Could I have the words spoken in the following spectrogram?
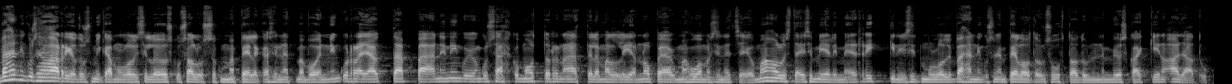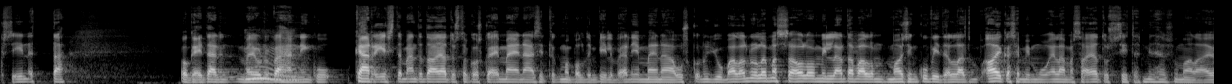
Vähän niin kuin se harjoitus, mikä mulla oli silloin joskus alussa, kun mä pelkäsin, että mä voin niin kuin räjäyttää pääni niin kuin jonkun sähkömoottorin ajattelemalla liian nopeaa, kun mä huomasin, että se ei ole mahdollista, ei se mieli mene rikki, niin sitten mulla oli vähän niin kuin sellainen peloton suhtautuminen myös kaikkiin ajatuksiin, että okei, okay, mä joudun mm. vähän niin kuin kärjistämään tätä ajatusta, koska en mä enää sitten, kun mä poltin pilveä, niin en mä enää uskonut Jumalan olemassaoloon millään tavalla, mutta mä olisin kuvitella, että aikaisemmin mun elämässä ajatus siitä, että mitä jos Jumala ei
